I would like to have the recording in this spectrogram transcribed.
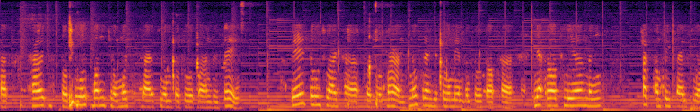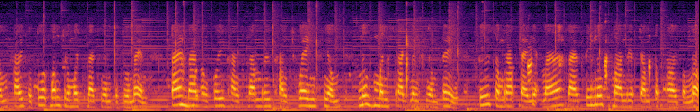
ផឹកហើយទទួលបន់ជ្រមុជដែលខ្ញុំទទួលបានឬទេ គេទូលឆ្លើយថាទទួលបាននោះព្រះយេស៊ូវមានបន្ទូលតបថាអ្នករាល់គ្នានឹងផឹកអំពីពេងខ្ញុំហើយទទួលបន់ជ្រមុជដែលខ្ញុំទទួលមែនតែបានអង្គុយខាងស្ដាំឬខាងឆ្វេងខ្ញុំនោះមិនស្រេចនឹងខ្ញុំទេ គឺសម្រាប់តែអ្នកណាដែលទីនោះបានរៀបចំទុកឲ្យប៉ុណ្ណោះ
